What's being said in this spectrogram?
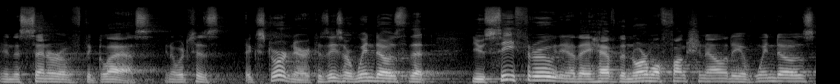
in the center of the glass, you know, which is extraordinary because these are windows that you see through. You know, they have the normal functionality of windows.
